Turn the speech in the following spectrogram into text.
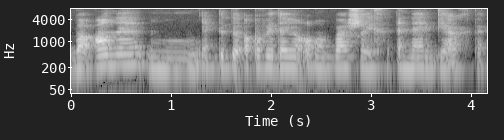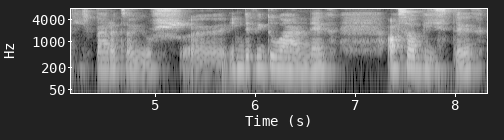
bo one mm, jak gdyby opowiadają o Waszych energiach, takich bardzo już y, indywidualnych, osobistych.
